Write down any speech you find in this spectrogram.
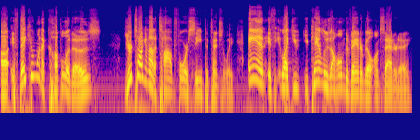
Uh, if they can win a couple of those, you're talking about a top four seed potentially. And if like you you can't lose at home to Vanderbilt on Saturday,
